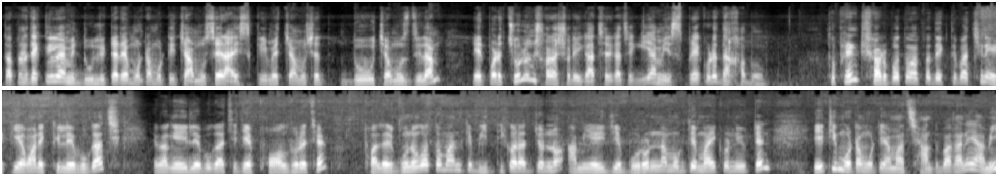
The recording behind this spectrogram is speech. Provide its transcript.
তো আপনারা দেখলেন আমি দু লিটারে মোটামুটি চামচের আইসক্রিমের চামচের দু চামচ দিলাম। এরপরে চলুন সরাসরি গাছের কাছে গিয়ে আমি স্প্রে করে দেখাবো। তো ফ্রেন্ড সর্বপ্রথম আপনারা দেখতে পাচ্ছেন এটি আমার একটি লেবু গাছ এবং এই লেবু গাছে যে ফল ধরেছে ফলের গুণগত মানকে বৃদ্ধি করার জন্য আমি এই যে বোরন নামক যে মাইক্রোনিউট্রেন, এটি মোটামুটি আমার ছাদ বাগানে আমি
